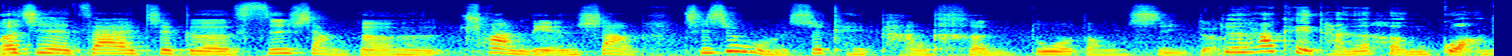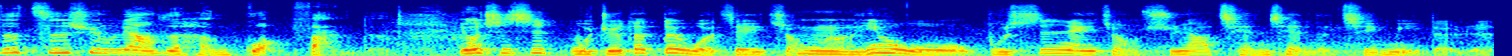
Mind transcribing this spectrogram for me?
而且在这个思想的串联上，其实我们是可以谈很多东西的。就是它可以谈的很广，这资讯量是很广泛的。尤其是我觉得对我这种啊，因为我不是那种需要浅浅的亲密的人。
